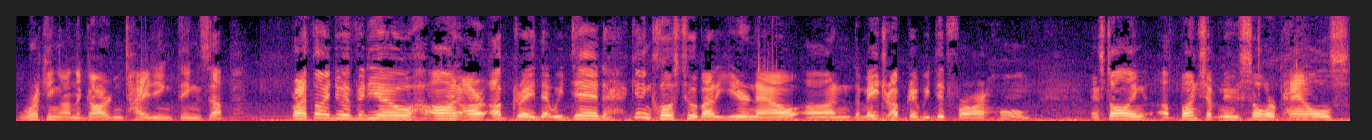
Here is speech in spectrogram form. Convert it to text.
working on the garden, tidying things up. But I thought I'd do a video on our upgrade that we did, getting close to about a year now, on the major upgrade we did for our home. Installing a bunch of new solar panels,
